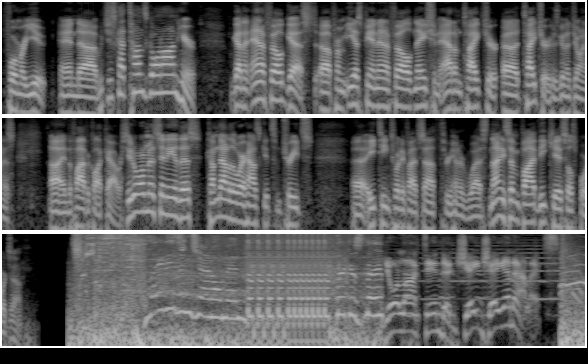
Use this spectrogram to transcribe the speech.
former Ute, and uh, we just got tons going on here. We got an NFL guest uh, from ESPN NFL Nation, Adam Teicher, uh, Teicher who's going to join us uh, in the five o'clock hour. So you don't want to miss any of this. Come down to the warehouse, get some treats. Uh, 1825 South, 300 West, 97.5 the KSL Sports Zone. Ladies and gentlemen, the biggest name. You're locked into JJ and Alex.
